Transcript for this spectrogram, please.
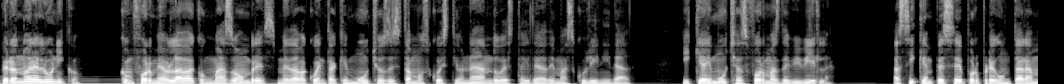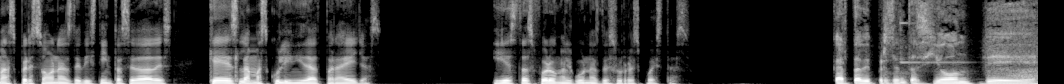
Pero no era el único. Conforme hablaba con más hombres, me daba cuenta que muchos estamos cuestionando esta idea de masculinidad y que hay muchas formas de vivirla. Así que empecé por preguntar a más personas de distintas edades qué es la masculinidad para ellas. Y estas fueron algunas de sus respuestas. Carta de presentación de,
